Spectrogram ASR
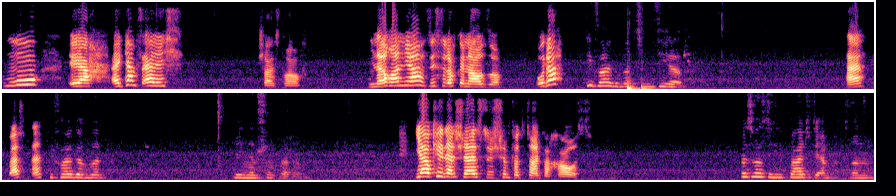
Mu. Ja, ey, ganz ehrlich. Scheiß drauf. Ne, Ronja? Siehst du doch genauso. Oder? Die Folge wird zensiert. Hä? Was? Hä? Die Folge wird wegen den Schimpfwörtern. Ja, okay, dann schneidest du die Schimpfwörter einfach raus. Weißt du was, ich behalte die einfach drin.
